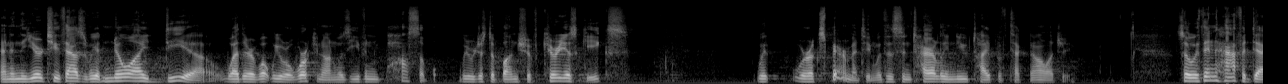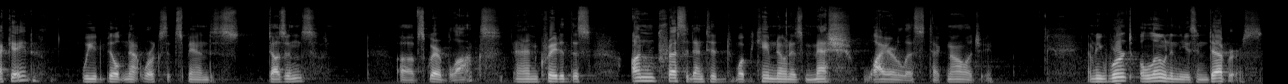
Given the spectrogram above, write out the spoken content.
And in the year 2000, we had no idea whether what we were working on was even possible. We were just a bunch of curious geeks. With, were experimenting with this entirely new type of technology. So within half a decade, we had built networks that spanned dozens of square blocks and created this unprecedented, what became known as mesh wireless technology. And we weren't alone in these endeavors.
